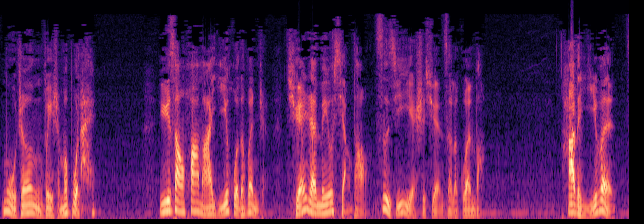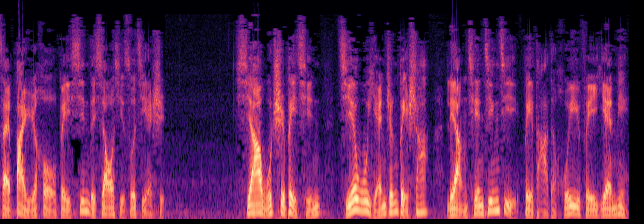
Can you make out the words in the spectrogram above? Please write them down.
穆征为什么不来？羽藏花麻疑惑地问着，全然没有想到自己也是选择了观望。他的疑问在半日后被新的消息所解释：虾无赤被擒，桀无言征被杀，两千精骑被打得灰飞烟灭。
